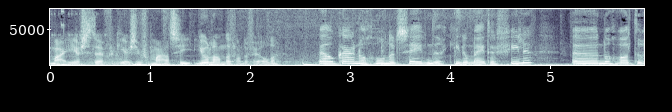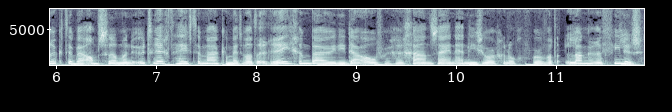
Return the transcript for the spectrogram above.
Maar eerst verkeersinformatie, Jolanda van der Velde. Bij elkaar nog 170 kilometer file. Uh, nog wat drukte bij Amsterdam en Utrecht heeft te maken met wat regenbuien die daarover gegaan zijn. En die zorgen nog voor wat langere files.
